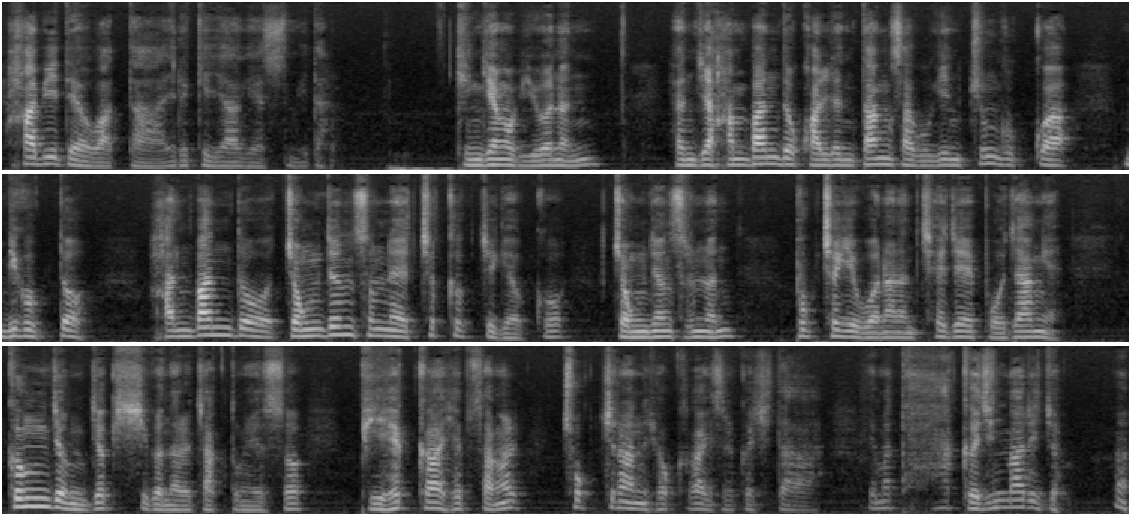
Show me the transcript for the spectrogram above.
합의되어 왔다 이렇게 이야기했습니다. 김경업 의원은 현재 한반도 관련 당사국인 중국과 미국도 한반도 종전선언에 적극적이었고 종전선언은 북측이 원하는 체제 보장에 긍정적 시그널을 작동해서 비핵화 협상을 촉진하는 효과가 있을 것이다. 이만 다 거짓말이죠.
